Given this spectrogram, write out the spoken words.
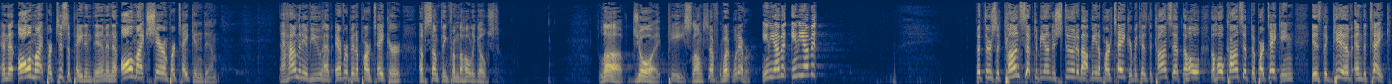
and that all might participate in them and that all might share and partake in them. Now, how many of you have ever been a partaker of something from the Holy Ghost? Love, joy, peace, long suffering, whatever. Any of it? Any of it? But there's a concept to be understood about being a partaker because the concept, the whole, the whole concept of partaking is the give and the take.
